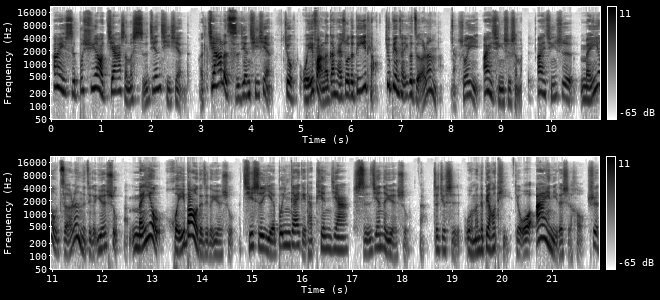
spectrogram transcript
爱是不需要加什么时间期限的啊，加了时间期限，就违反了刚才说的第一条，就变成一个责任了啊。所以爱情是什么？爱情是没有责任的这个约束啊，没有回报的这个约束，其实也不应该给他添加时间的约束啊。这就是我们的标题，就我爱你的时候是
